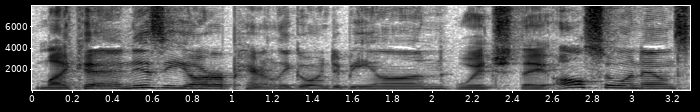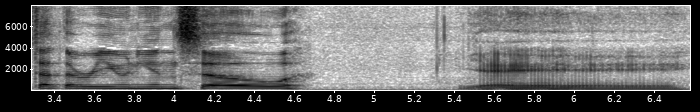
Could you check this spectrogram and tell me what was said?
Micah and Izzy are apparently going to be on, which they also announced at the reunion, so. Yay.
